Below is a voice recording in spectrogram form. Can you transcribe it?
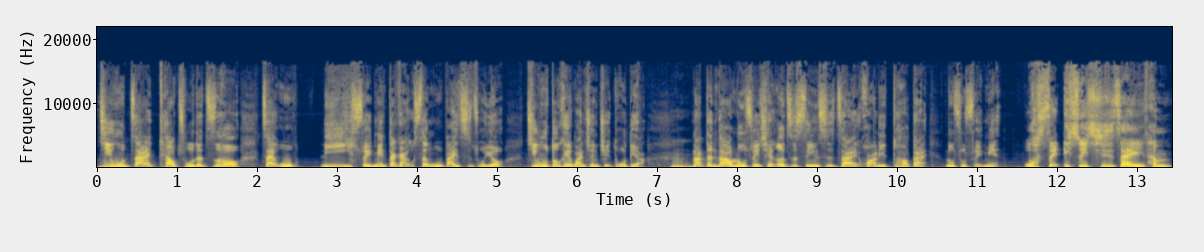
几乎在跳出了之后，在五离水面大概剩五百尺左右，几乎都可以完全解脱掉。嗯，那等到入水前二至四英尺，再华丽套带露出水面。哇塞！哎、欸，所以其实，在他们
